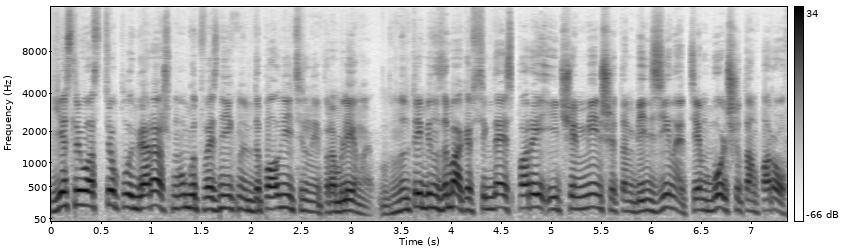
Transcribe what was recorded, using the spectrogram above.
Если у вас теплый гараж, могут возникнуть дополнительные проблемы. Внутри бензобака всегда есть пары, и чем меньше там бензина, тем больше там паров.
